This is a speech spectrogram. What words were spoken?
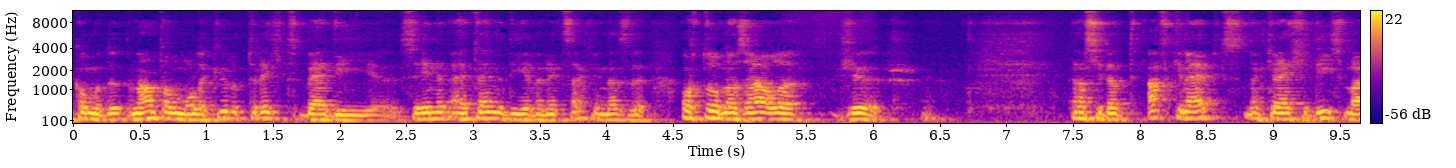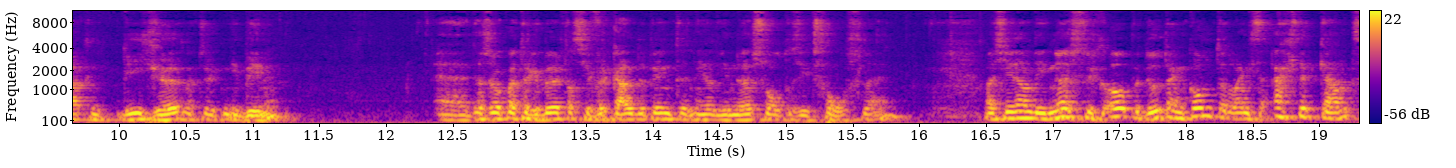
komen een aantal moleculen terecht bij die uh, zenuwuiteinden die je net zag. En dat is de orthonasale geur. En als je dat afknijpt, dan krijg je die smaak, die geur natuurlijk niet binnen. Uh, dat is ook wat er gebeurt als je verkouden bent en heel je neusholte zit vol slijm. Maar als je dan die neus terug open doet, dan komt er langs de achterkant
